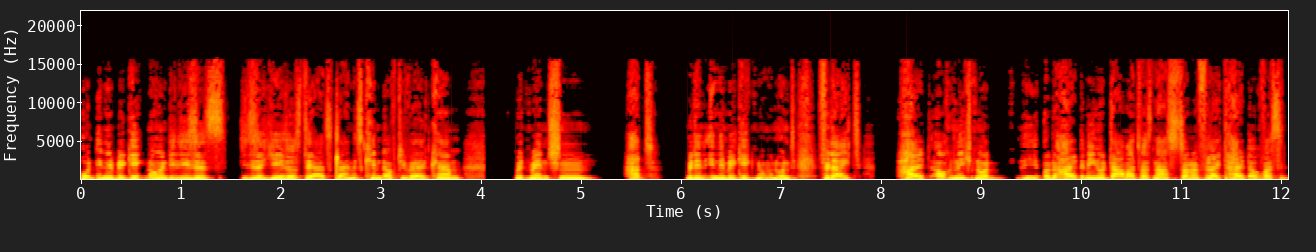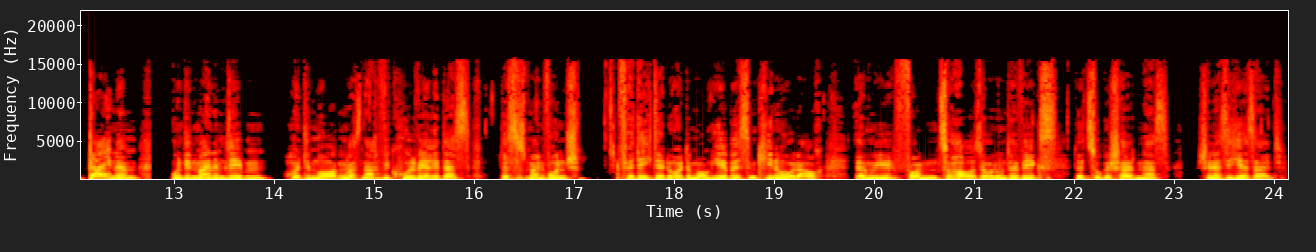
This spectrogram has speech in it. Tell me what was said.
und in den Begegnungen, die dieses, dieser Jesus, der als kleines Kind auf die Welt kam, mit Menschen hat. Mit den, in den Begegnungen. Und vielleicht halt auch nicht nur, oder halte nicht nur damals was nach, sondern vielleicht halt auch was in deinem und in meinem Leben heute Morgen was nach. Wie cool wäre das? Das ist mein Wunsch für dich, der du heute Morgen hier bist im Kino oder auch irgendwie von zu Hause oder unterwegs dazugeschalten hast. Schön, dass ihr hier seid.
